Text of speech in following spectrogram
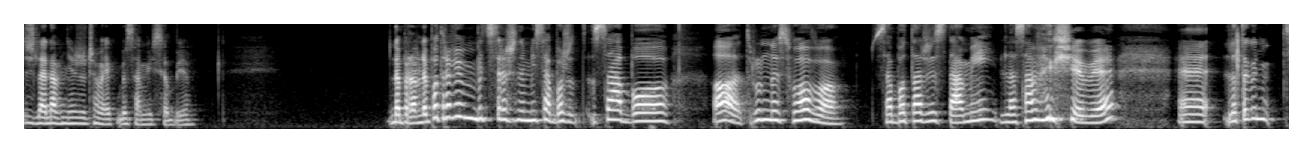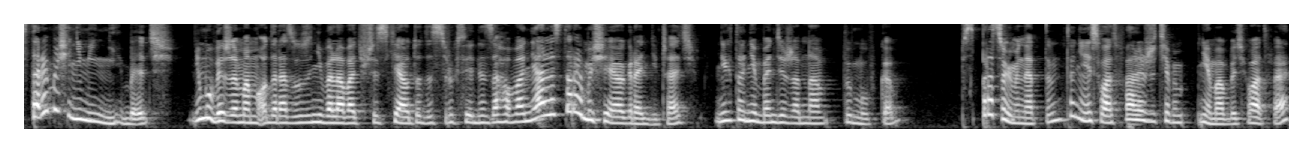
źle na mnie życzą, jakby sami sobie. Naprawdę potrafimy być strasznymi sabo... sabo... O, trudne słowo. Sabotażystami dla samych siebie. E, dlatego staramy się nimi nie być. Nie mówię, że mam od razu zniwelować wszystkie autodestrukcyjne zachowania, ale staramy się je ograniczać. Niech to nie będzie żadna wymówka. Spracujmy nad tym. To nie jest łatwe, ale życie nie ma być łatwe.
